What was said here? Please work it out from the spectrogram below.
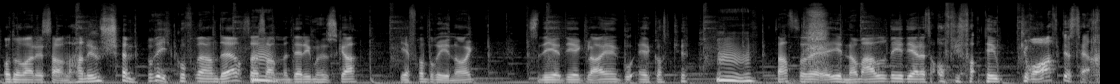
Og da var de sånn Han er jo kjemperik, hvorfor er han der? Så jeg sa, men det de må huske, de er fra Bryne òg. Så de, de er glad i en go- et godt kupp. Mm. Så det er innom Aldi de er sånn, Å, fy faen, det er jo gratis her!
